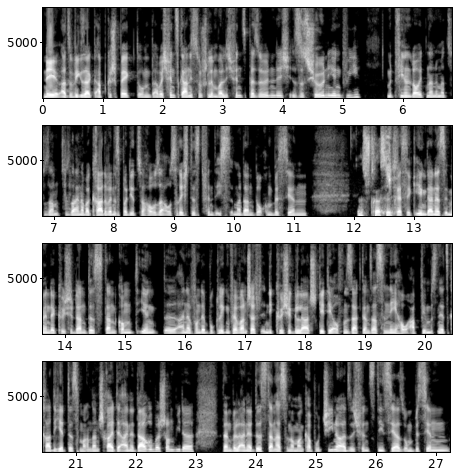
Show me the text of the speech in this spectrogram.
nee, also wie gesagt, abgespeckt und aber ich finde es gar nicht so schlimm, weil ich finde es persönlich, es ist schön irgendwie, mit vielen Leuten dann immer zusammen zu sein, aber gerade wenn es bei dir zu Hause ausrichtest, finde ich es immer dann doch ein bisschen ist stressig. stressig. Irgendeiner ist immer in der Küche, dann das, dann kommt irgendeiner von der buckligen Verwandtschaft in die Küche gelatscht, geht dir auf den Sack, dann sagst du, nee, hau ab, wir müssen jetzt gerade hier das machen. Dann schreit der eine darüber schon wieder, dann will einer das, dann hast du nochmal ein Cappuccino. Also ich finde es dieses Jahr so ein bisschen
